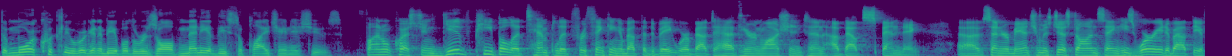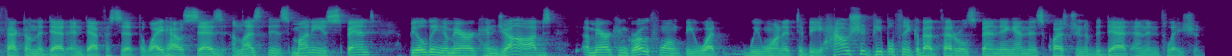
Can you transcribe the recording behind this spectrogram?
the more quickly we're going to be able to resolve many of these supply chain issues. Final question. Give people a template for thinking about the debate we're about to have here in Washington about spending. Uh, Senator Manchin was just on saying he's worried about the effect on the debt and deficit. The White House says unless this money is spent building American jobs, American growth won't be what we want it to be. How should people think about federal spending and this question of the debt and inflation?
